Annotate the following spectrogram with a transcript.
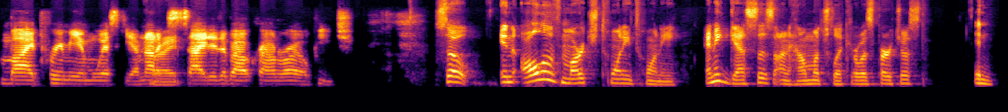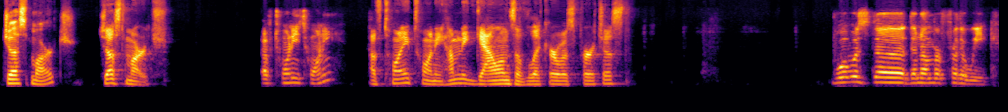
my premium whiskey. I'm not Right. excited about Crown Royal Peach. So, in all of March 2020, any guesses on how much liquor was purchased? In just March. Just March Of 2020? of 2020, how many gallons of liquor was purchased? What was the the number for the week?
